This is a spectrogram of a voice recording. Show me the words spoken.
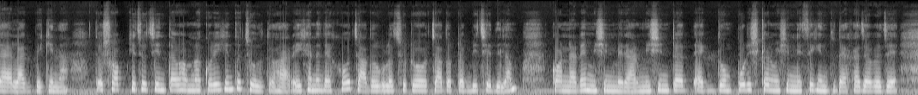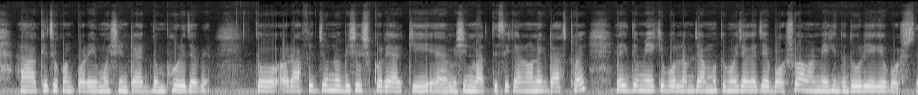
গায়ে লাগবে কি না তো সব কিছু চিন্তা ভাবনা করেই কিন্তু চলতে হয়। আর এখানে দেখো চাদরগুলো ছোট চাদরটা বিছিয়ে দিলাম, কর্নারে মেশিন মেরে। আর মেশিনটা একদম পরিষ্কার মেশিন নিছি কিন্তু দেখা যাবে যে কিছুক্ষণ পরে এই মেশিনটা একদম ভরে যাবে। তো রাফির জন্য বিশেষ করে আর কি মেশিন মারতেছি কারণ অনেক ডাস্ট হয়। এদিক দিয়ে মেয়েকে বললাম যে, আম্মু, তুমি ওই জায়গায় যেয়ে বসো, আমার মেয়ে কিন্তু দৌড়িয়ে গিয়ে বসছে।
